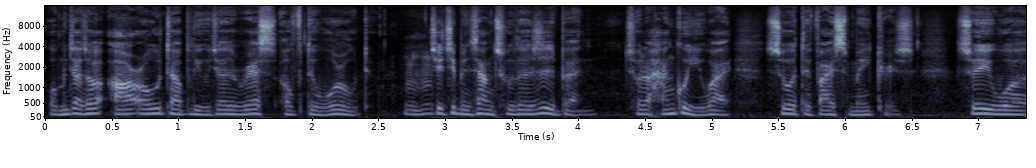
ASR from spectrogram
我们叫做 ROW，叫做 Rest of the World，嗯哼，就基本上除了日本、除了韩国以外，所有 device makers。所以我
